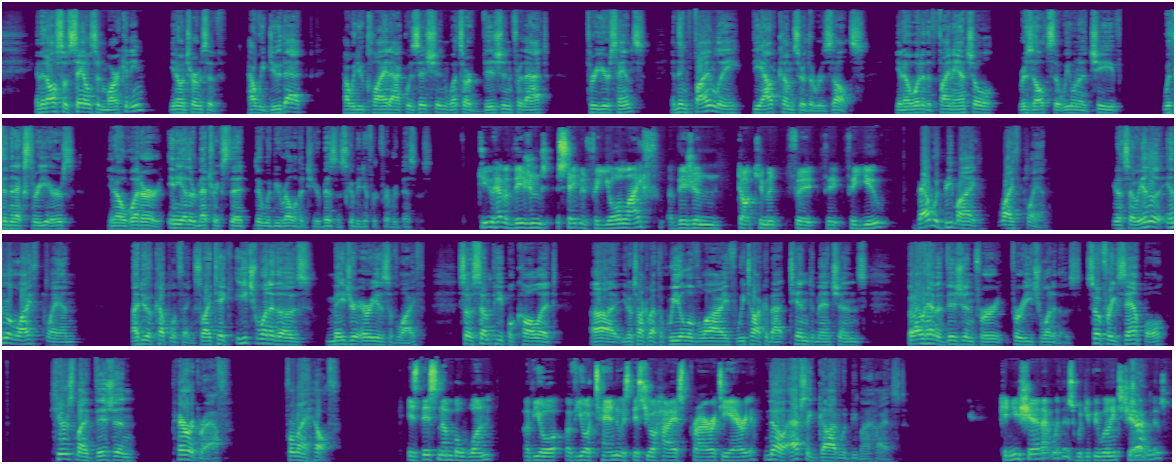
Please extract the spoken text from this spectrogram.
And then also sales and marketing, you know, in terms of how we do that, how we do client acquisition, what's our vision for that three years hence? And then finally, the outcomes are the results. You know, what are the financial results that we want to achieve within the next three years? You know what are any other metrics that that would be relevant to your business? Could be different for every business. Do you have a vision statement for your life a vision document for for, for you? That would be my life plan. You know so in the in the life plan i do a couple of things. So i take each one of those major areas of life. So some people call it uh, you know talk about the wheel of life. We talk about 10 dimensions but i would have a vision for for each one of those. So for example here's my vision paragraph for my health. Is this number one of your of your ten? Is this your highest priority area? No, actually, God would be my highest. Can you share that with us? Would you be willing to share sure. that with us?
